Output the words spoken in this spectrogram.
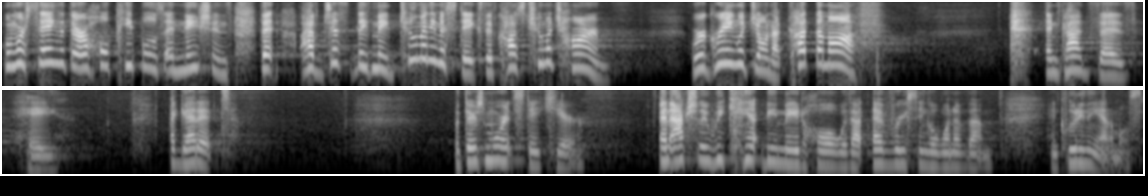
When we're saying that there are whole peoples and nations that have just, they've made too many mistakes, they've caused too much harm, we're agreeing with Jonah, cut them off. And God says, hey, I get it. But there's more at stake here. And actually, we can't be made whole without every single one of them, including the animals.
